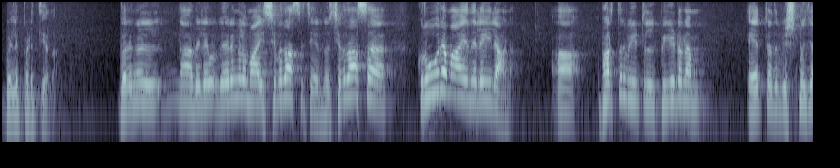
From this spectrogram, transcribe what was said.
വെളിപ്പെടുത്തിയത്. വിവരങ്ങൾ വിവരങ്ങളുമായി ശിവദാസ് ചേരുന്നു. ശിവദാസ് ക്രൂരമായ നിലയിലാണ്. ഭർത്തൃ വീട്ടിൽ പീഡനം ഏറ്റത് വിഷ്ണുജ.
